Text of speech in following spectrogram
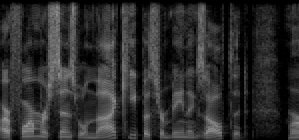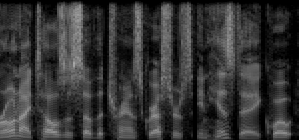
our former sins will not keep us from being exalted. Moroni tells us of the transgressors in his day, quote,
